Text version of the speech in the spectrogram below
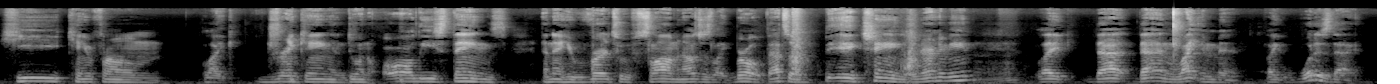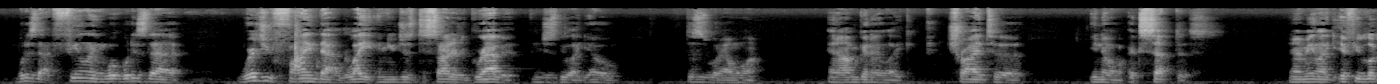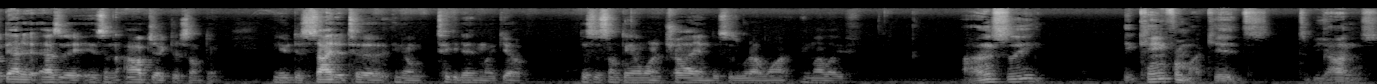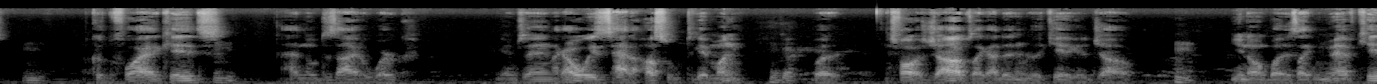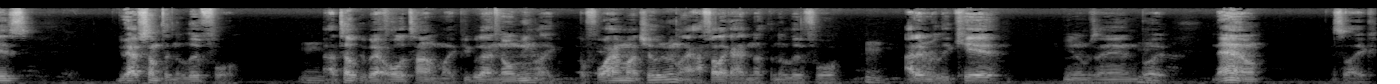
He came from like drinking and doing all these things, and then he reverted to Islam, and I was just like, bro, that's a big change. You know what I mean? Mhm. Like that that enlightenment. Like what is that? What is that feeling? What what is that? Where'd you find that light and you just decided to grab it and just be like, yo, this is what I want. And I'm gonna like try to, you know, accept this. You know what I mean? Like if you looked at it as a as an object or something, you decided to, you know, take it in like, yo, this is something I want to try and this is what I want in my life. Honestly, it came from my kids, to be honest. Mm. Because before I had kids, Mhm. I had no desire to work. You know what I'm saying? Like I always had a hustle to get money. Okay. But as far as jobs, like I didn't really care to get a job. Mm. You know, but it's like when you have kids, you have something to live for. Mm. I tell people that all the time. Like people that know me, like before I had my children, like I felt like I had nothing to live for. Mm. I didn't really care. You know what I'm saying? Mm. But now it's like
